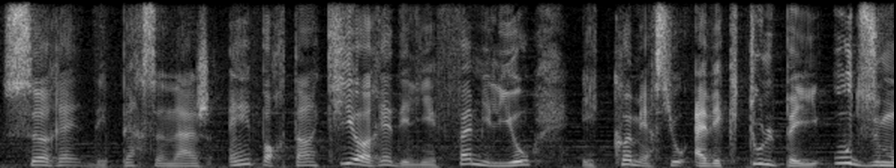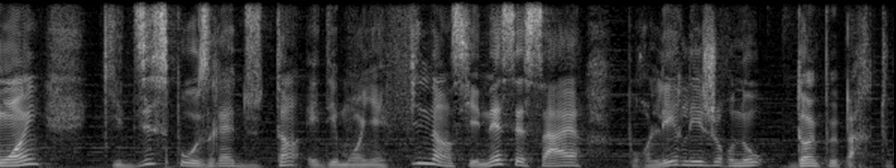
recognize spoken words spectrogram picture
seraient des personnages importants qui auraient des liens familiaux et commerciaux avec tout le pays, ou du moins qui disposeraient du temps et des moyens financiers nécessaires pour lire les journaux d'un peu partout.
